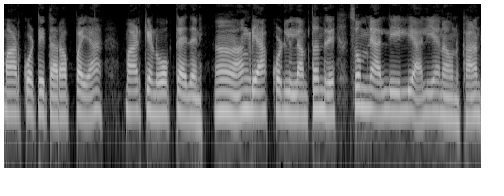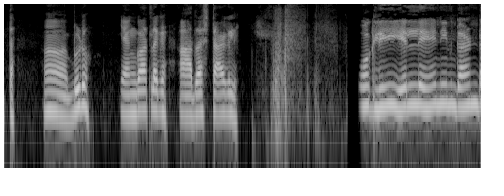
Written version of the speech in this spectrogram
ಮಾಡ್ಕೊಟ್ಟಿದ್ದಾರಪ್ಪಯ್ಯ ಮಾಡ್ಕೊಂಡು ಹೋಗ್ತಾ ಇದ್ದಾನೆ. ಹ್ಮ್ ಅಂಗಡಿ ಹಾಕೊಡ್ಲಿಲ್ಲ ಅಂತಂದ್ರೆ ಸುಮ್ನೆ ಅಲ್ಲಿ ಇಲ್ಲಿ ಅಲಿಯನ ಅವನು ಕಾಂತ ಹ್ಮ್ ಬಿಡು, ಹೆಂಗೋ ಅತ್ಲಾಗೆ ಆದಷ್ಟಾಗ್ಲಿ. ಹೋಗ್ಲಿ, ಎಲ್ಲೇ ನಿನ್ ಗಂಡ?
